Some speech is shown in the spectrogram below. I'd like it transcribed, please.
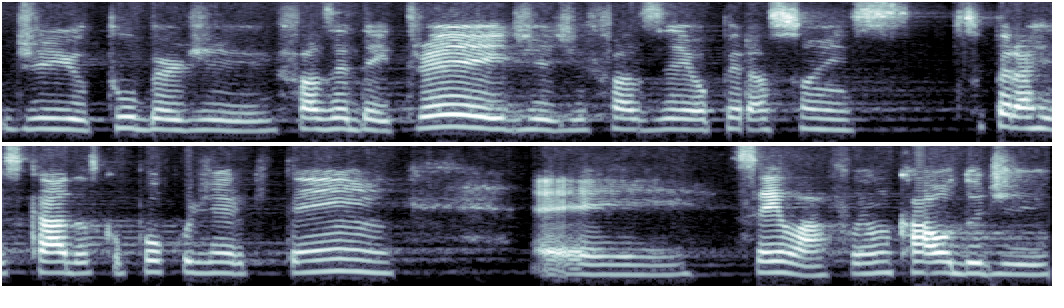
de youtuber de fazer day trade, de fazer operações super arriscadas com pouco dinheiro que tem. é, sei lá, foi um caldo de,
